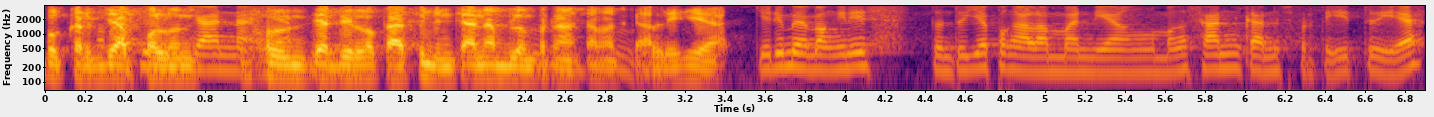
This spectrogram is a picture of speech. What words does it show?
bekerja bencana, ya. volunteer di lokasi bencana belum pernah sama sekali ya. Jadi memang ini tentunya pengalaman yang mengesankan seperti itu ya,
